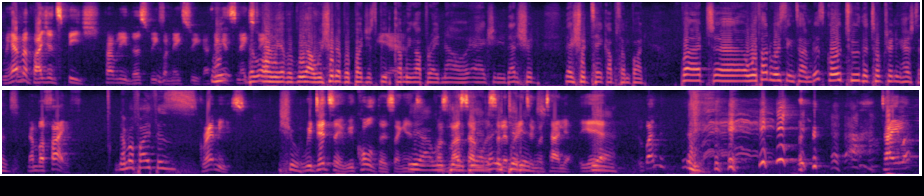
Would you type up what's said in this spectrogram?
We have a budget speech probably this week or next week. I think We- it's next the- week. Oh, we have a yeah, we should have a budget speech coming up right now. Actually, that should that should take up some part. But uh, without wasting time, let's go to the top trending hashtags. Number five, Number five is Grammys. Sure. We did say we called this, I guess, Yeah, because last time yeah, we were celebrating with Talia. Yeah. Yeah. Tyler,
